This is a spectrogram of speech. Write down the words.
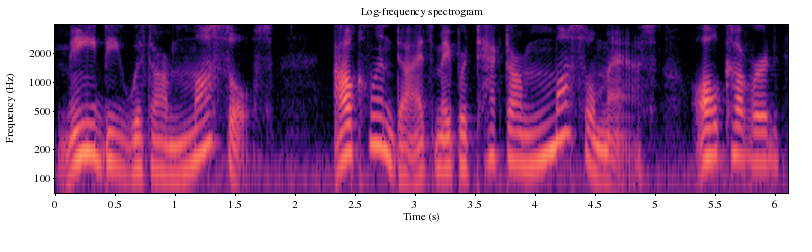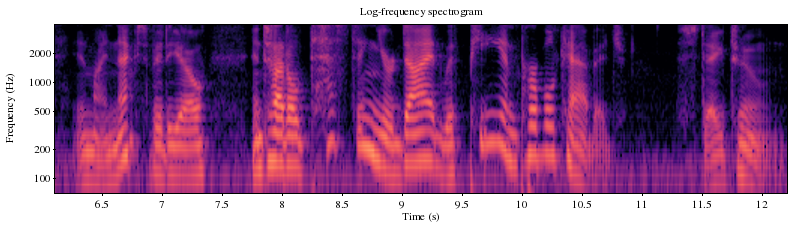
Maybe with our muscles. Alkaline diets may protect our muscle mass, all covered in my next video, entitled Testing Your Diet with Pee and Purple Cabbage. Stay tuned.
